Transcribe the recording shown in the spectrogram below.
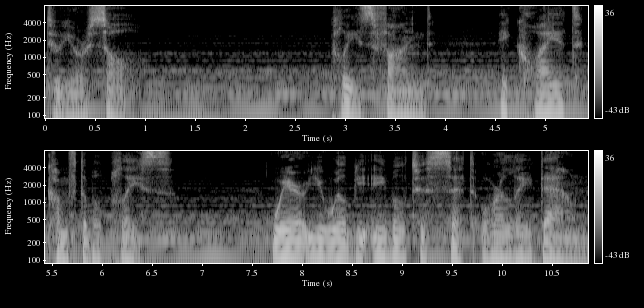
to your soul. Please find a quiet, comfortable place where you will be able to sit or lay down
